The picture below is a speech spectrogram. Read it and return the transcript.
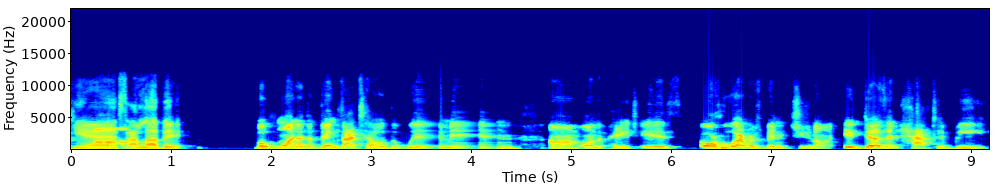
Yes, I love it. But one of the things I tell the women um, on the page is, or whoever's been cheating on, it doesn't have to be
